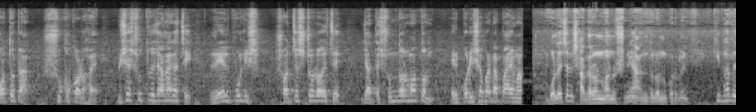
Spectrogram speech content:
কতটা সুখকর হয়। বিশেষ সূত্রে জানা গেছে, রেল পুলিশ সচেষ্ট রয়েছে যাতে সুন্দর মতন এর পরিষেবাটা পায় বলেছেন, সাধারণ মানুষ নিয়ে আন্দোলন করবেন। কীভাবে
